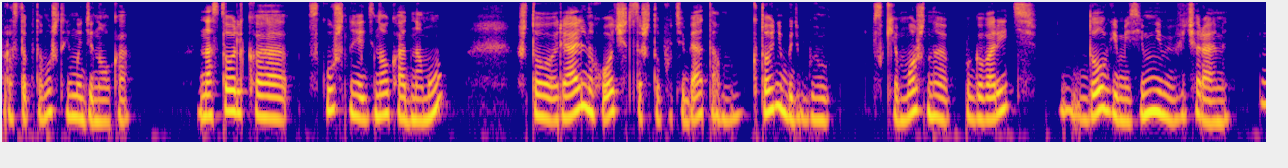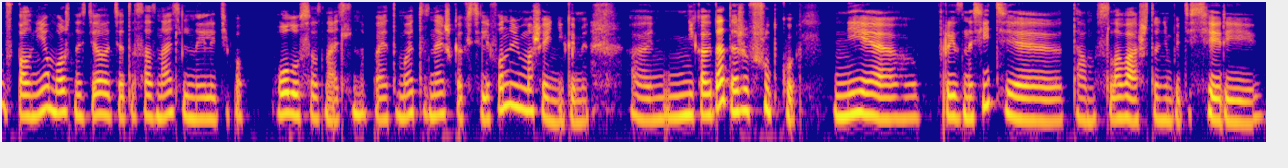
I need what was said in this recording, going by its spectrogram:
просто потому что им одиноко. Настолько скучно и одиноко одному, что реально хочется, чтобы у тебя там кто-нибудь был, с кем можно поговорить долгими зимними вечерами. Вполне можно сделать это сознательно или типа полусознательно. Поэтому это, знаешь, как с телефонными мошенниками. Э, никогда даже в шутку не произносите там слова что-нибудь из серии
